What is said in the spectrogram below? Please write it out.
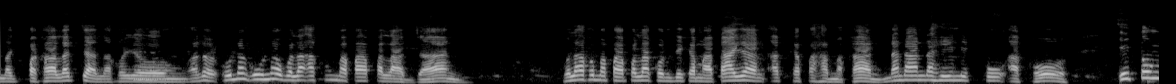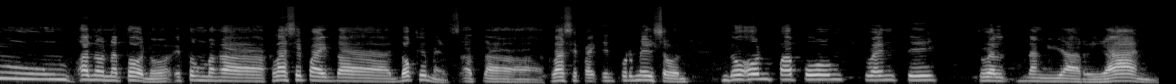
nagpakalat yan, ako yung, ano, unang-una, wala akong mapapala dyan. Wala akong mapapala kundi kamatayan at kapahamakan. Nananahimik po ako. Itong ano na to, no, itong mga classified ah, documents at ah, classified information, noon pa pong 2012 nangyari yan.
